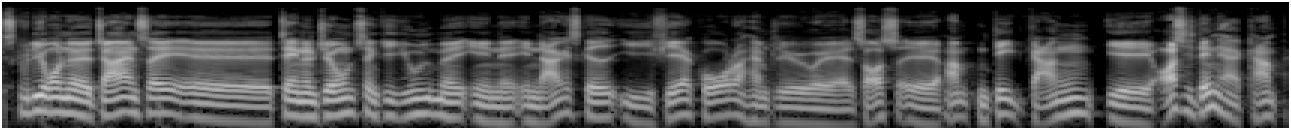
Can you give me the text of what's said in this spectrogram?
Skal vi lige runde Giants af. Øh, Daniel Jones han gik ud med en, en nakkeskade i fjerde kvartal. Han blev øh, altså også øh, ramt en del gange, øh, også i den her kamp.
